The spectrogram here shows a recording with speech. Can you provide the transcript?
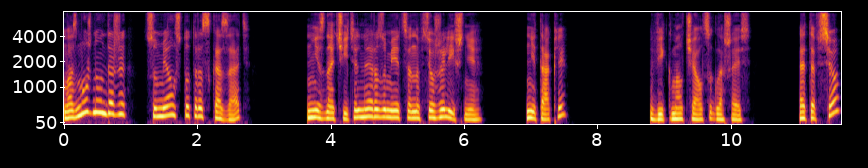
Возможно, он даже сумел что-то рассказать, Незначительное, разумеется, но все же лишнее. Не так ли? Вик молчал, соглашаясь. Это все?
